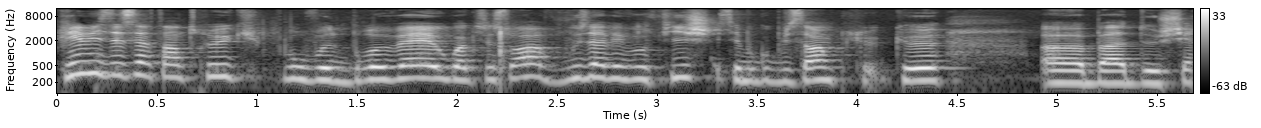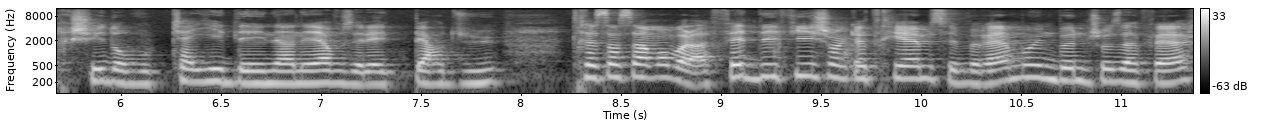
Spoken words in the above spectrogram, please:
réviser certains trucs pour votre brevet ou quoi que ce soit. Vous avez vos fiches, c'est beaucoup plus simple que euh, bah, de chercher dans vos cahiers de l'année dernière, vous allez être perdu. Très sincèrement, voilà, faites des fiches en quatrième, c'est vraiment une bonne chose à faire.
